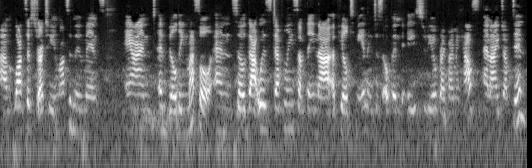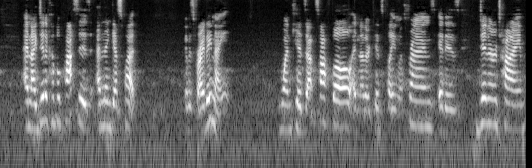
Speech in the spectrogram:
um, lots of stretching, lots of movements, and and building muscle. And so that was definitely something that appealed to me. And they just opened a studio right by my house, and I jumped in, and I did a couple classes. And then guess what? It was Friday night. One kid's at softball, another kid's playing with friends. It is dinner time.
